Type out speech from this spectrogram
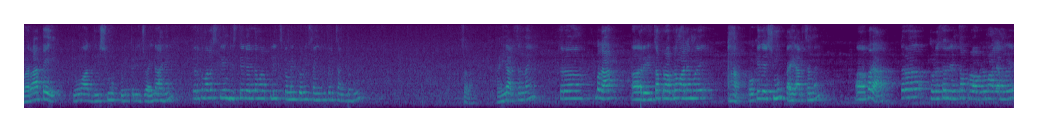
बराटे किंवा देशमुख कोणीतरी जॉईन आहे तर तुम्हाला स्क्रीन दिसते का एकदा मला प्लीज कमेंट करून सांगितलं तर चांगलं होईल. चला काही अडचण नाही. तर बघा रेंजचा प्रॉब्लेम आल्यामुळे हां ओके देशमुख काही अडचण नाही. बघा तर थोडंसं रेंजचा प्रॉब्लेम आल्यामुळे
